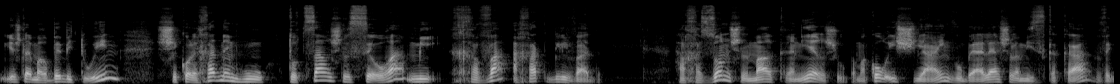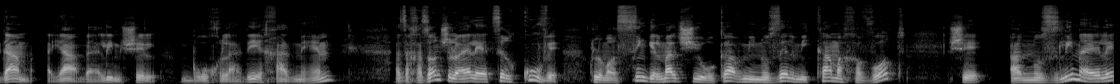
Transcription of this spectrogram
יש להם הרבה ביטויים, שכל אחד מהם הוא תוצר של שעורה מחווה אחת בלבד. החזון של מרק רנייר, שהוא במקור איש יין והוא בעליה של המזקקה, וגם היה בעלים של ברוכלדי, אחד מהם, אז החזון שלו היה לייצר קובה, כלומר סינגל מלט שיורכב מנוזל מכמה חוות, שהנוזלים האלה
